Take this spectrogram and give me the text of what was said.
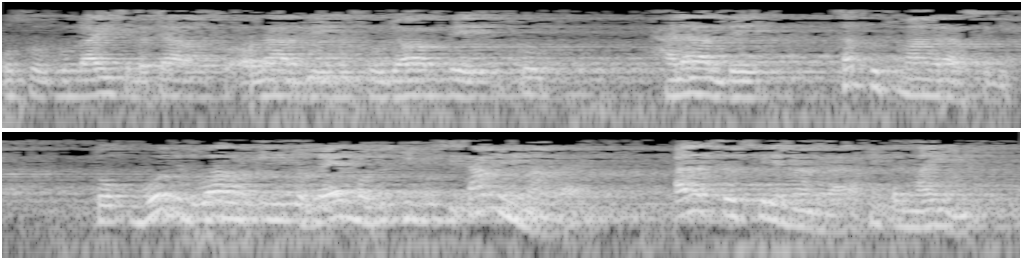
اس کو گمراہی سے بچا، اس کو اولاد دے، اس کو جاب دے، اس کو حلال دے۔ سب کچھ مانگ رہا اس کے لیے۔ تو وہ جو دعا ہوتی ہے، جو غیر موجودگی میں، اس کے سامنے نہیں مانگ رہا ہے۔ الگ سے اس کے لیے مانگ رہا ہے، اپنی تنہائیوں میں۔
